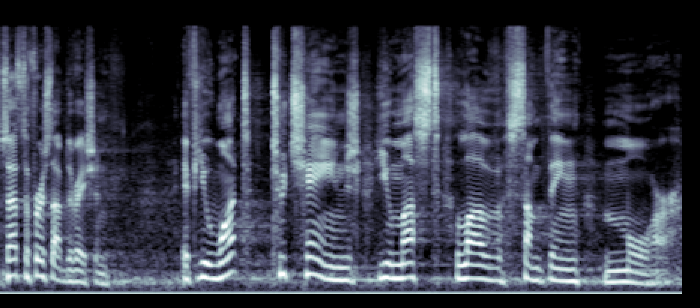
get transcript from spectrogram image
So that's the first observation. If you want to change, you must love something more.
